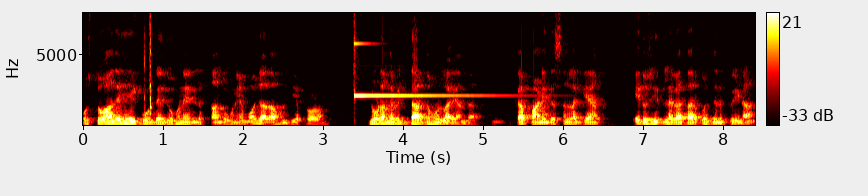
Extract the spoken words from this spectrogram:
ਉਸ ਤੋਂ ਬਾਅਦ ਇਹ ਗੋਡੇ ਦੁਖਣੇ, ਲੱਤਾਂ ਦੁਖਣੀਆਂ, ਬਹੁਤ ਜ਼ਿਆਦਾ ਹੁੰਦੀ ਹੈ ਪ੍ਰੋਬਲਮ। ਜੋੜਾਂ ਦੇ ਵਿੱਚ ਦਰਦ ਹੋਣ ਲੱਗ ਜਾਂਦਾ। ਇੱਕ ਪਾਣੀ ਦੱਸਣ ਲੱਗਿਆ, ਇਹ ਤੁਸੀਂ ਲਗਾਤਾਰ ਕੁਝ ਦਿਨ ਪੀਣਾ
